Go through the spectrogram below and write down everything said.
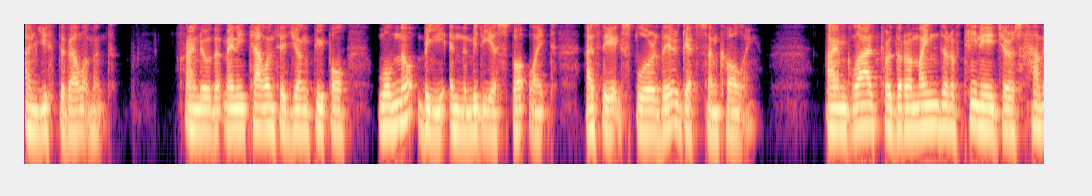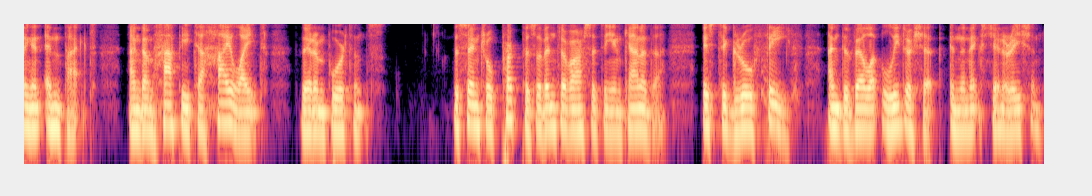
and youth development. I know that many talented young people will not be in the media spotlight as they explore their gifts and calling. I am glad for the reminder of teenagers having an impact, and I'm happy to highlight their importance. The central purpose of InterVarsity in Canada is to grow faith and develop leadership in the next generation.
